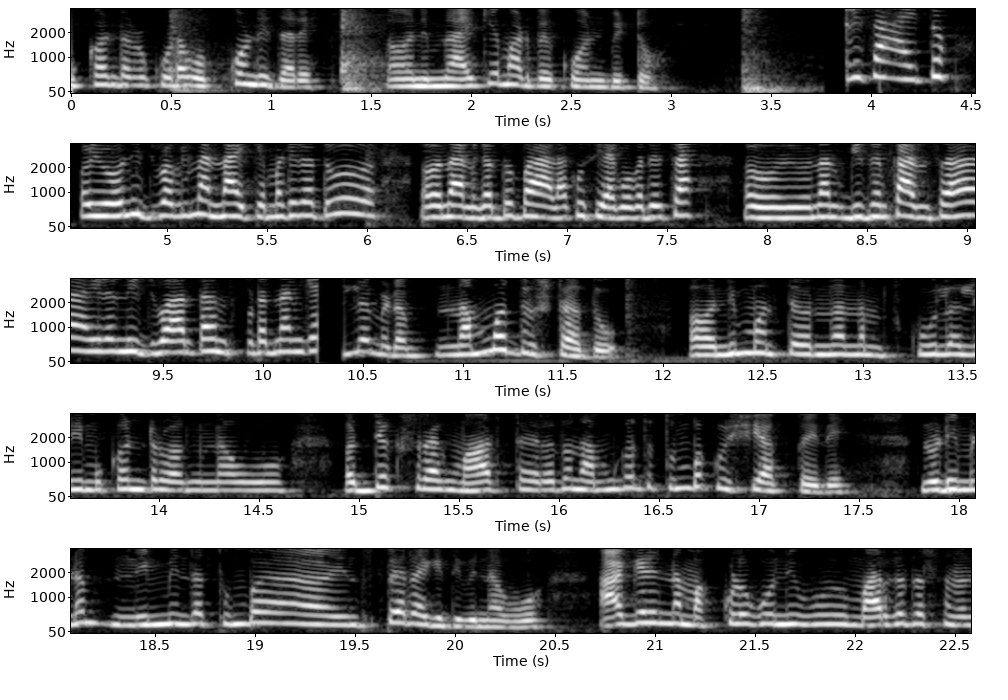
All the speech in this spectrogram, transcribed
ಮುಖಂಡರು ಕೂಡ ಒಪ್ಕೊಂಡಿದ್ದಾರೆ. ನಿಮ್ಮನ್ನ ಆಯ್ಕೆ ಮಾಡಬೇಕು ಅಂದ್ಬಿಟ್ಟು. ಅಯ್ಯೋ ನಿಜವಾಗ್ಲೂ ನನ್ನ ಆಯ್ಕೆ ಮಾಡಿರೋದು ನನಗಂತೂ ಭಾಳ ಖುಷಿ ಆಗೋಗದೆ ಸಾ. ನನಗೆ ಇದನ್ನ ಕನಸ ಇಲ್ಲ ನಿಜವಾ ಅಂತ ಅನ್ಸ್ಬಿಟ್ಟದ ನನಗೆ. ಇಲ್ಲ ಮೇಡಮ್ ನಮ್ಮ ದೃಷ್ಟ ಅದು. ನಿಮ್ಮಂಥವ್ರನ್ನ ನಮ್ಮ ಸ್ಕೂಲಲ್ಲಿ ಮುಖಂಡರಾಗಿ ನಾವು ಅಧ್ಯಕ್ಷರಾಗಿ ಮಾಡ್ತಾ ಇರೋದು ನಮಗಂತೂ ತುಂಬ ಖುಷಿ ಆಗ್ತಾ ಇದೆ. ನೋಡಿ ಮೇಡಮ್ ನಿಮ್ಮಿಂದ ತುಂಬ ಇನ್ಸ್ಪೈರ್ ಆಗಿದ್ದೀವಿ ನಾವು. ಹಾಗೆಯೇ ನಮ್ಮ ಮಕ್ಕಳಿಗೂ ನೀವು ಮಾರ್ಗದರ್ಶನ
